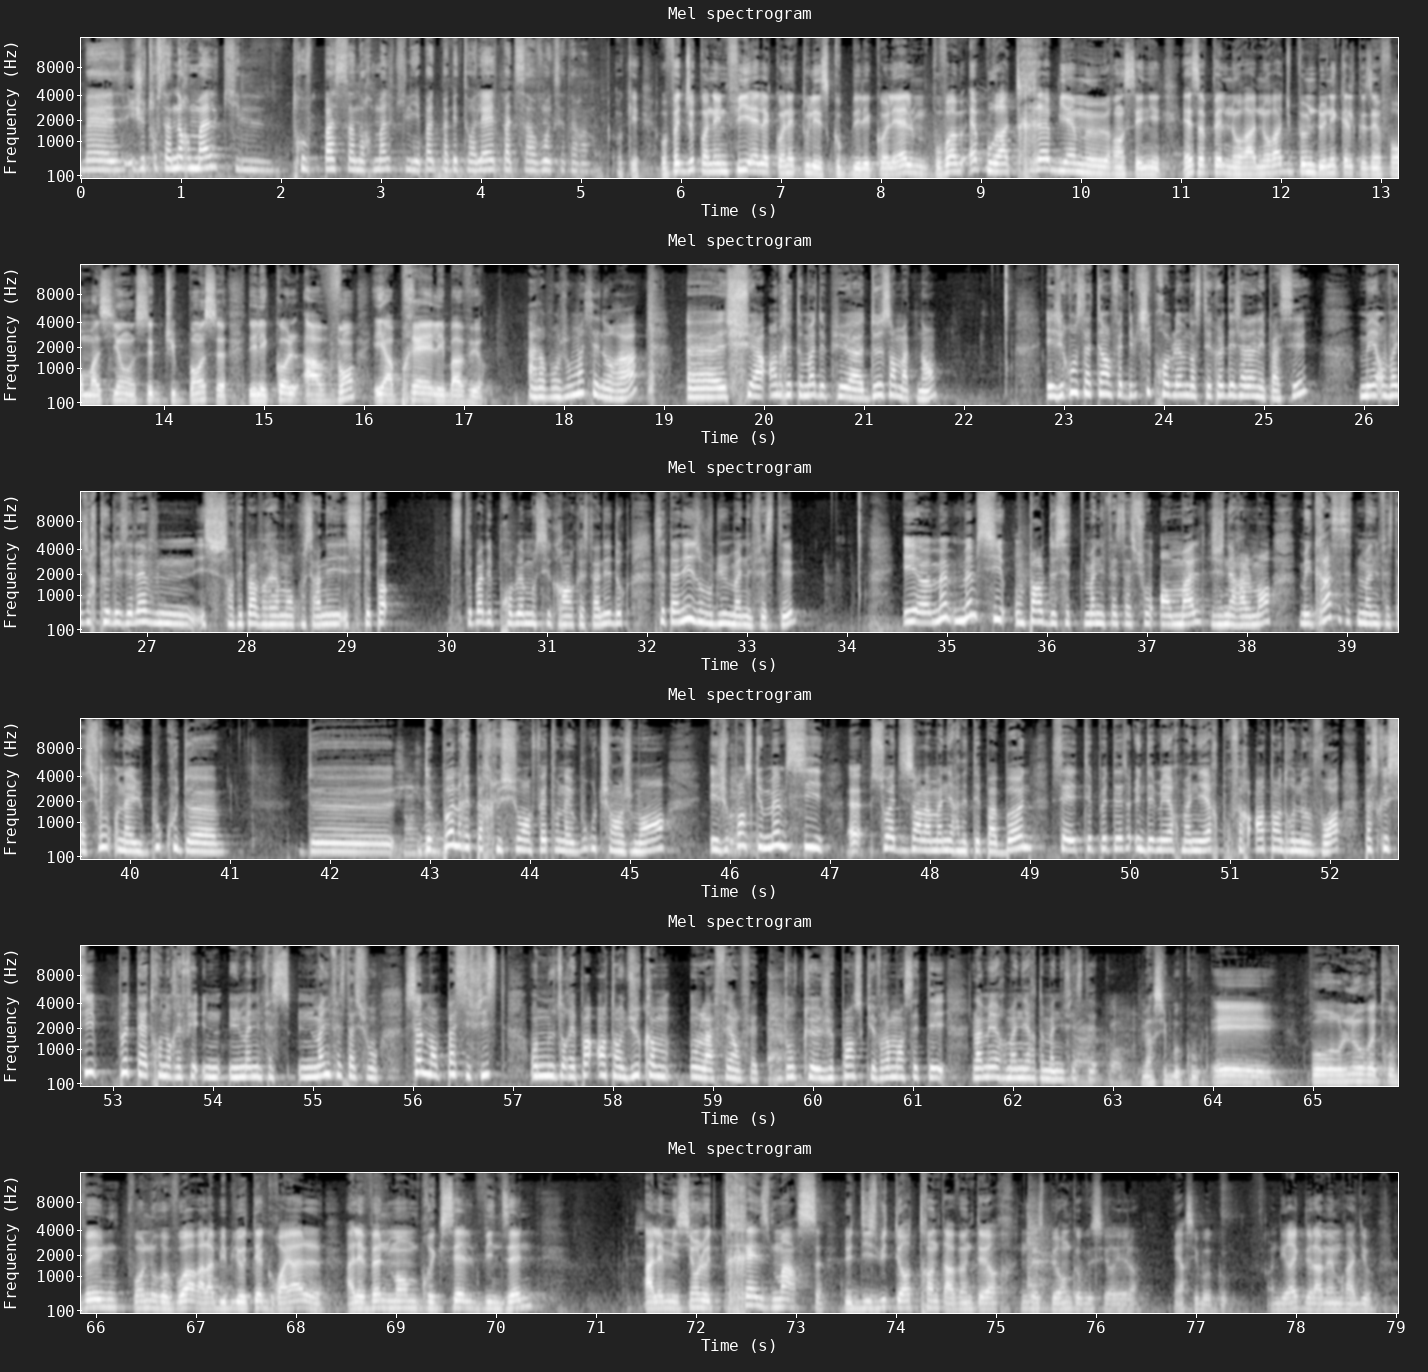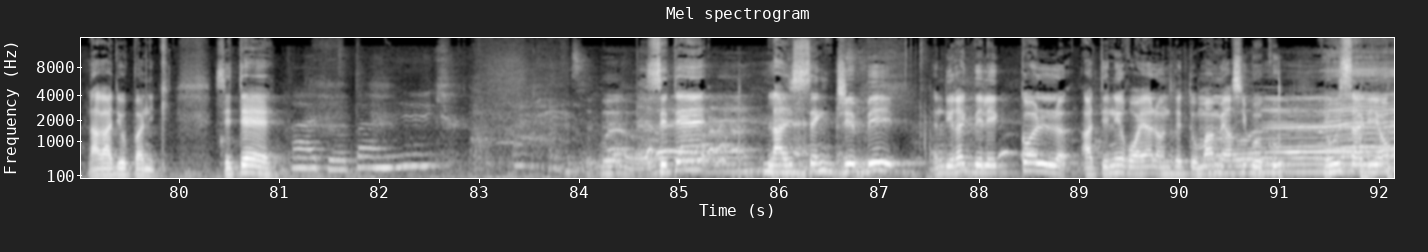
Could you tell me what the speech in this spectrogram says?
ben, je trouve ça normal qu'ils trouvent pas ça normal qu'il n'y ait pas de papier de toilette, pas de savon, etc. Ok. Au fait, je connais une fille, elle, elle connaît tous les scoops de l'école et elle, pourra, elle pourra très bien me renseigner. Elle s'appelle Nora. Nora, tu peux me donner quelques informations, ce que tu penses de l'école avant et après les bavures Alors bonjour, moi c'est Nora. Euh, je suis à André Thomas depuis euh, deux ans maintenant. Et j'ai constaté en fait des petits problèmes dans cette école déjà l'année passée. Mais on va dire que les élèves, mm, ils se sentaient pas vraiment concernés. C'était pas, c'était pas des problèmes aussi grands que cette année. Donc cette année, ils ont voulu manifester. Et euh, même, même si on parle de cette manifestation en mal, généralement, mais grâce à cette manifestation, on a eu beaucoup de, de, de bonnes répercussions, en fait. On a eu beaucoup de changements. Et je pense que même si, euh, soi-disant, la manière n'était pas bonne, ça a été peut-être une des meilleures manières pour faire entendre nos voix. Parce que si peut-être on aurait fait une, une, manifes- une manifestation seulement pacifiste, on ne nous aurait pas entendu comme on l'a fait en fait. Donc euh, je pense que vraiment c'était la meilleure manière de manifester. Merci beaucoup. Et pour nous retrouver, nous pouvons nous revoir à la Bibliothèque Royale à l'événement Bruxelles-Vinzen à l'émission le 13 mars de 18h30 à 20h. Nous espérons que vous serez là. Merci beaucoup. En direct de la même radio, la radio Panique. C'était C'était la 5GB en direct de l'école Athénée Royale André Thomas. Merci beaucoup. Nous vous saluons.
